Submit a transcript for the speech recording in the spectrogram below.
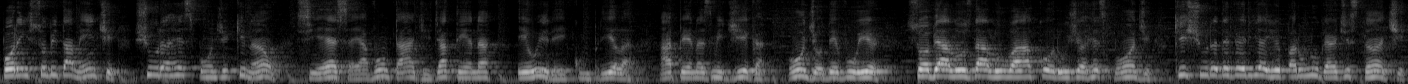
porém subitamente Shura responde que não, se essa é a vontade de Atena, eu irei cumpri-la. Apenas me diga onde eu devo ir. Sob a luz da lua, a coruja responde que Shura deveria ir para um lugar distante.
